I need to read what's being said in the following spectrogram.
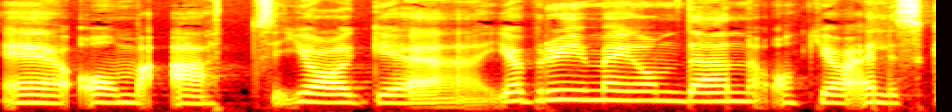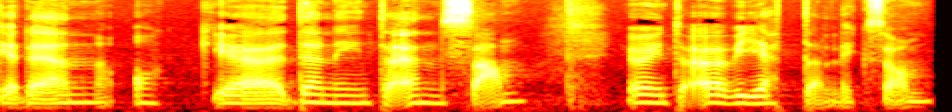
eh, om att jag, eh, jag bryr mig om den och jag älskar den och Eh, den är inte ensam. Jag har inte övergett den liksom.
